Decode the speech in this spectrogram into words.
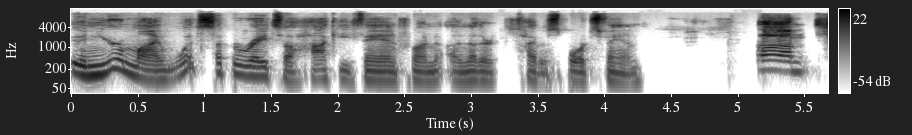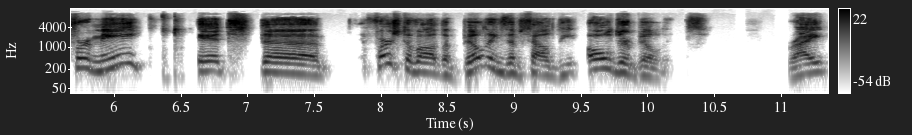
in your mind, what separates a hockey fan from another type of sports fan? Um, for me, it's the first of all the buildings themselves, the older buildings, right?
